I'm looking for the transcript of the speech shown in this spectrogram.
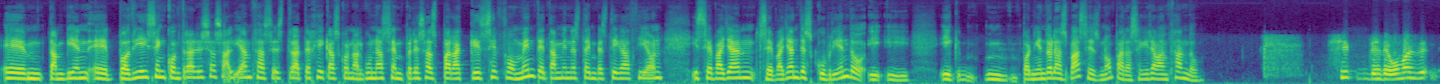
em, también eh, podríais encontrar esas alianzas estratégicas con algunas empresas para que se fomente también esta investigación y se vayan, se vayan descubriendo y, mm, poniendo las bases ¿no? para seguir avanzando? Sí, desde Women,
